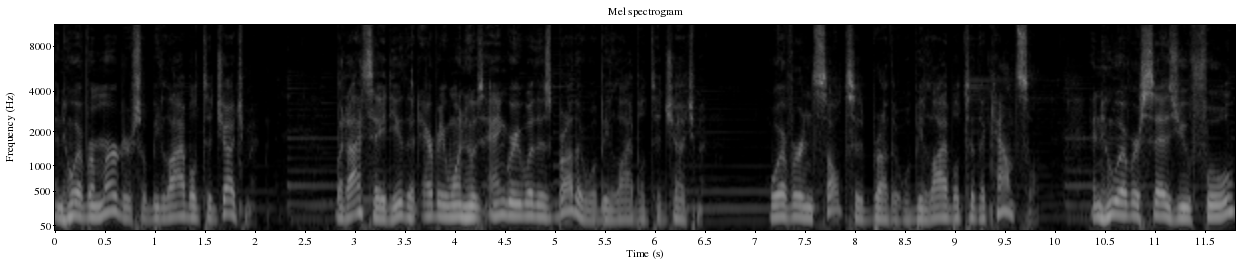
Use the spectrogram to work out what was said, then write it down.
and whoever murders will be liable to judgment. But I say to you that everyone who is angry with his brother will be liable to judgment. Whoever insults his brother will be liable to the council, and whoever says, You fool,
